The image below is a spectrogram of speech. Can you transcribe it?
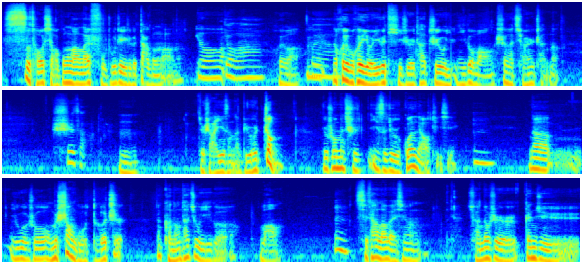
四头小公狼来辅助这这个大公狼呢？有有啊，会吧？会啊那，会不会有一个体制，它只有一个王，剩下全是臣呢？狮子，嗯，就啥意思呢？比如说正，就说明是意思就是官僚体系。嗯，那嗯如果说我们上古德治，那可能他就一个王，嗯，其他老百姓全都是根据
